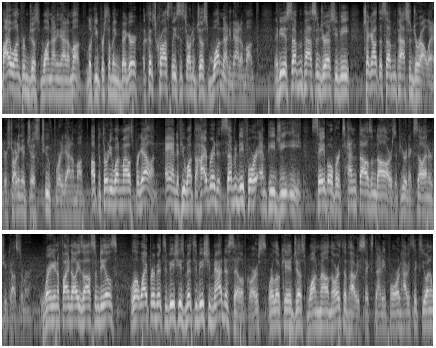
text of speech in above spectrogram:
Buy one from just 199 a month. Looking for something bigger? Eclipse Cross leases start at just 199 a month. And if you need a seven passenger SUV, check out the seven passenger Outlander starting at just 249 a month, up to 31 miles per gallon. And if you want the hybrid, 74 MPGE, save over 10,000 $1,000 if you're an Xcel Energy customer. Where are you going to find all these awesome deals? Well, at Bear Mitsubishi's Mitsubishi Madness sale, of course. We're located just one mile north of Highway 694 and Highway 61 in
